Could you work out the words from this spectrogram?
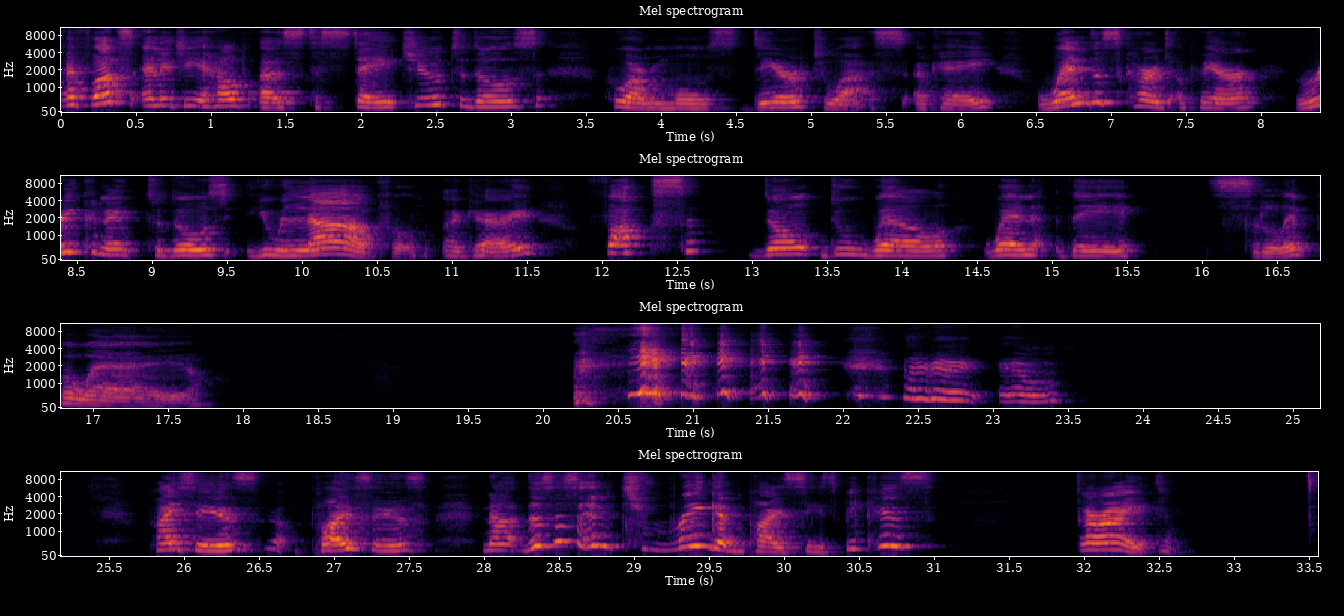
A Fox energy help us to stay true to those who are most dear to us. Okay. When this card appear, reconnect to those you love. Okay. Fox don't do well when they slip away. okay. Um, Pisces, Pisces. Now, this is intriguing, Pisces, because, all right,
